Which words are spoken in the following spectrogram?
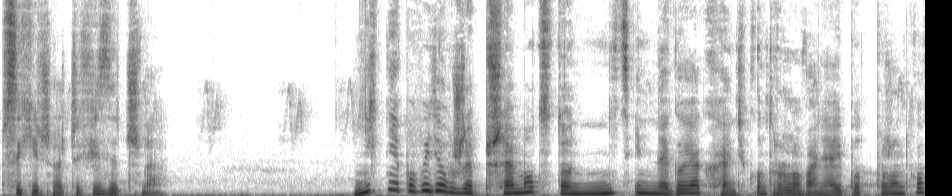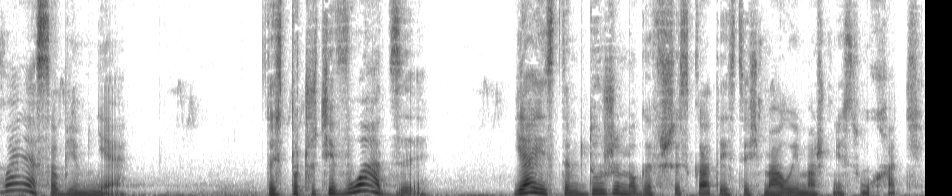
psychiczne czy fizyczne. Nikt nie powiedział, że przemoc to nic innego jak chęć kontrolowania i podporządkowania sobie mnie. To jest poczucie władzy. Ja jestem duży, mogę wszystko, a ty jesteś mały i masz mnie słuchać.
